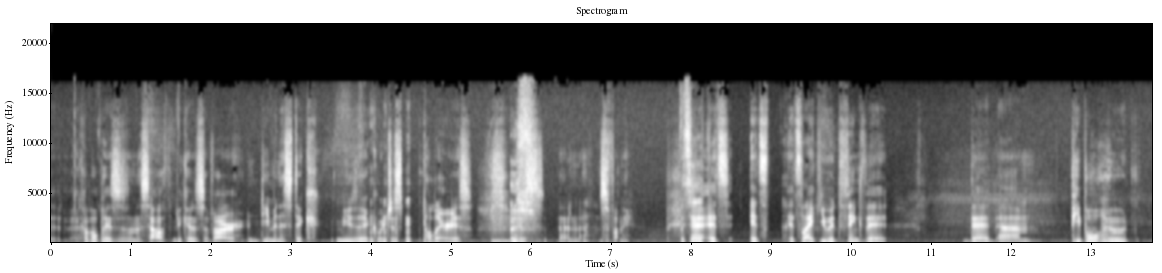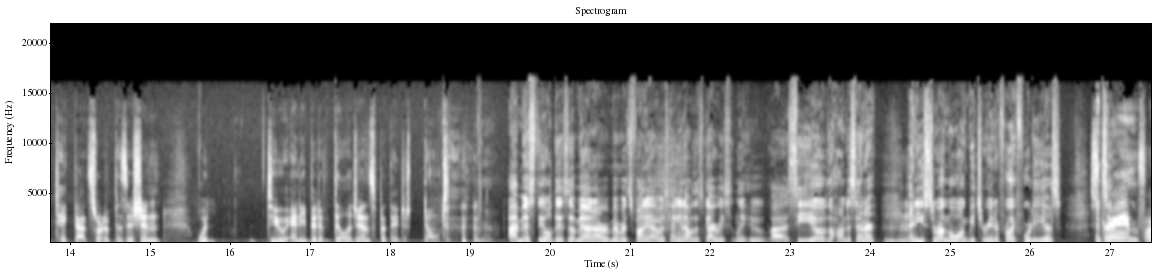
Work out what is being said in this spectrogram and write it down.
a couple of places in the south because of our demonistic music, which is hilarious. Just, I don't know, it's funny. But see, Uh, it's it's it's like you would think that that um, people who take that sort of position would do any bit of diligence, but they just don't. I miss the old days, though, man. I remember it's funny. I was hanging out with this guy recently, who uh, CEO of the Honda Center, and he used to run the Long Beach Arena for like 40 years. And so- Scream for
